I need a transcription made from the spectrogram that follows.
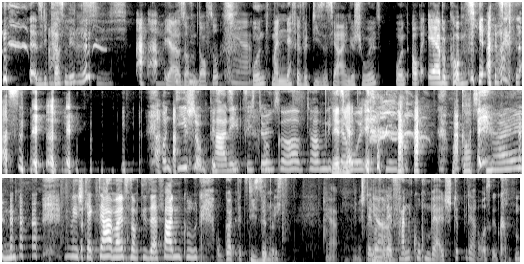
also die Klassenlehrerin. Witzig. ja, also auf dem Dorf so. Ja. Und mein Neffe wird dieses Jahr eingeschult. Und auch er bekommt sie als Klassenlehrerin. Und die schon Es Panik. zieht sich Oh durch. Gott, hoffentlich Ja, wiederholt nicht. Oh Gott, nein. Mir steckt damals noch dieser Pfannkuchen. Oh Gott, bitte. Die Sippe. Ich, ja, stell dir Ja. mal vor, der Pfannkuchen wäre als Stück wieder rausgekommen.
